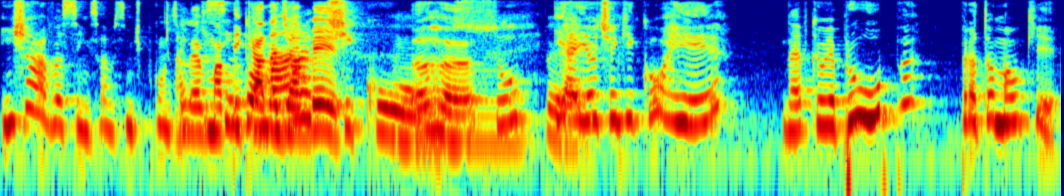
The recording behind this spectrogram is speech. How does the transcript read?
Inchava, assim, sabe? Assim, tipo, quando você Ai, leva uma picada de abelha. Aham. Super. E aí eu tinha que correr, né? Porque eu ia pro UPA pra tomar o quê?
